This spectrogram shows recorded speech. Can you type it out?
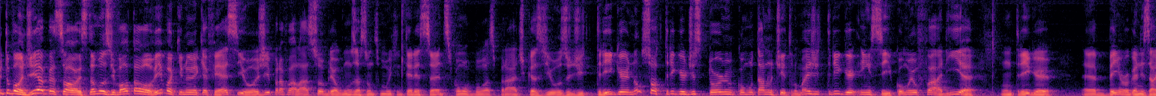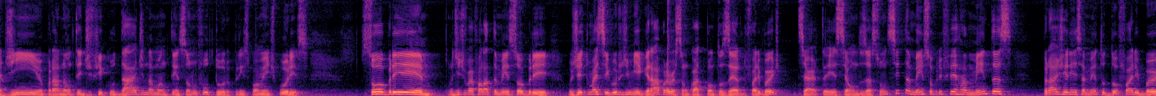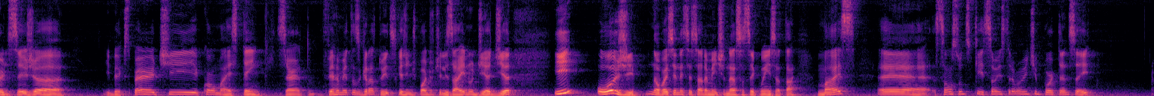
Muito bom dia, pessoal! Estamos de volta ao vivo aqui no MQFS e hoje para falar sobre alguns assuntos muito interessantes, como boas práticas de uso de trigger, não só trigger de estorno como está no título, mas de trigger em si, como eu faria um trigger é, bem organizadinho para não ter dificuldade na manutenção no futuro, principalmente por isso. Sobre. A gente vai falar também sobre o jeito mais seguro de migrar para a versão 4.0 do Firebird, certo? Esse é um dos assuntos, e também sobre ferramentas para gerenciamento do Firebird, seja IBExpert, qual mais tem, certo? Ferramentas gratuitas que a gente pode utilizar aí no dia a dia. E hoje, não vai ser necessariamente nessa sequência, tá? Mas é, são assuntos que são extremamente importantes aí,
